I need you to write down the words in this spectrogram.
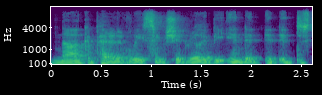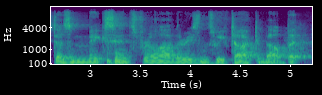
non-competitive leasing should really be ended. It, it, just doesn't make sense for a lot of the reasons we've talked about. But,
